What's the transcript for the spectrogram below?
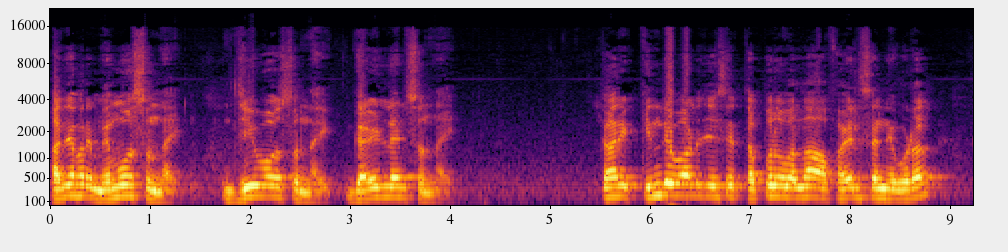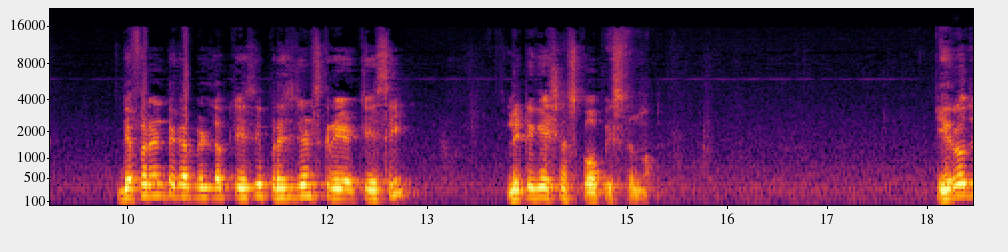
అదే మరి మెమోస్ ఉన్నాయి జీవోస్ ఉన్నాయి గైడ్ లైన్స్ ఉన్నాయి. కానీ కింది వాళ్ళు చేసే తప్పుల వల్ల ఆ ఫైల్స్ అన్నీ కూడా డిఫరెంట్గా బిల్డప్ చేసి ప్రెసిడెంట్స్ క్రియేట్ చేసి లిటిగేషన్ స్కోప్ ఇస్తున్నాం. ఈరోజు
